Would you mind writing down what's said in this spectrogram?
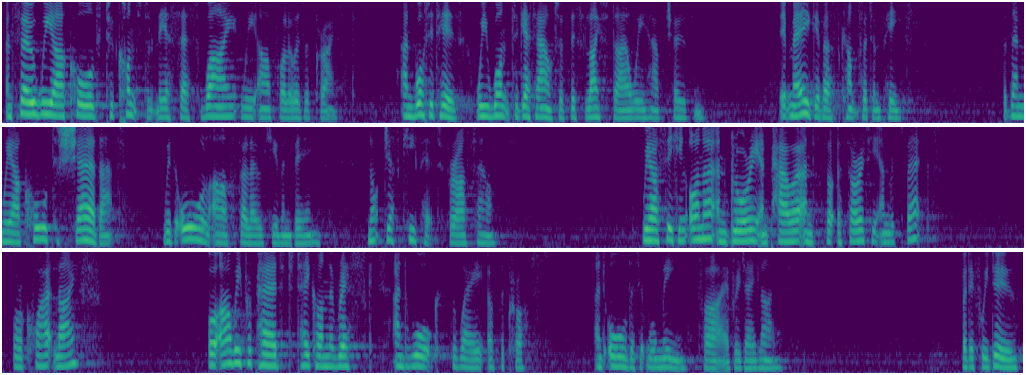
And so we are called to constantly assess why we are followers of Christ and what it is we want to get out of this lifestyle we have chosen. It may give us comfort and peace, but then we are called to share that with all our fellow human beings, not just keep it for ourselves. We are seeking honour and glory and power and th- authority and respect, or a quiet life? Or are we prepared to take on the risk and walk the way of the cross and all that it will mean for our everyday lives? But if we do,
